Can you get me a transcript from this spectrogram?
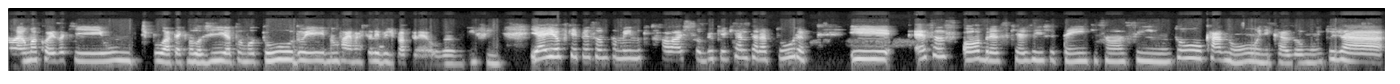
não é uma coisa que um, tipo, a tecnologia tomou tudo e não vai mais ter livro de papel, enfim. E aí eu fiquei pensando também no que tu falaste sobre o que é a literatura e essas obras que a gente tem que são assim muito canônicas ou muito já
